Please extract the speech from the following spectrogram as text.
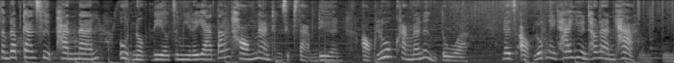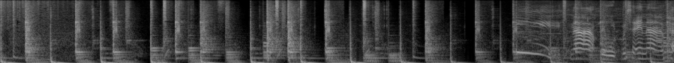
สำหรับการสืบพันธุ์นั้น อูฐโหนกเดียวจะมีระยะตั้งท้องนานถึง 13 เดือน ออกลูกครั้งละหนึ่งตัว โดยจะออกลูกในท่ายืนเท่านั้นค่ะ ไ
